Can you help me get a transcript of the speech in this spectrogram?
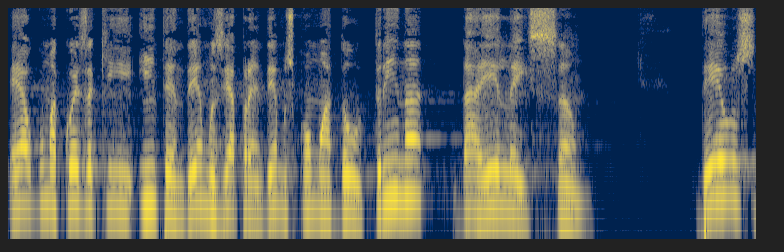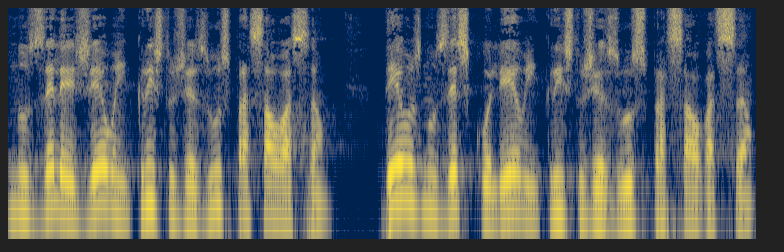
é alguma coisa que entendemos e aprendemos como a doutrina da eleição. Deus nos elegeu em Cristo Jesus para salvação. Deus nos escolheu em Cristo Jesus para salvação.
